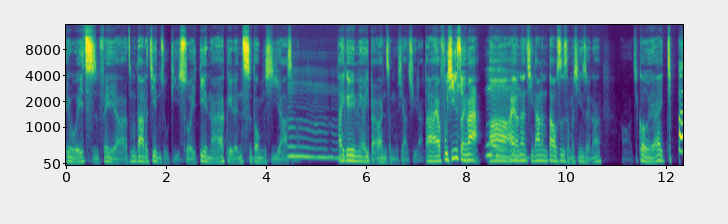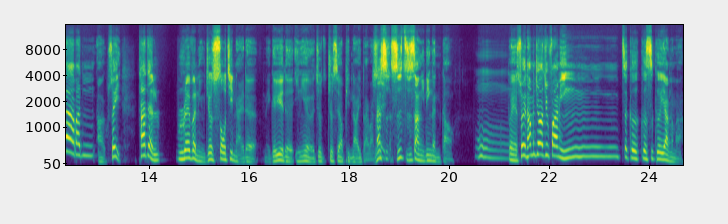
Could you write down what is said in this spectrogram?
有维持费啊，这么大的建筑体，水电啊，要给人吃东西啊什么，他一个月没有一百万撑不下去了。当然还要付薪水嘛，啊，还有那其他那么道士什么薪水呢？哦，这个哎七八万啊，所以他的。revenue 就收进来的每个月的营业额就就是要拼到一百万，那实实质上一定更高。嗯，对，所以他们就要去发明这个各式各样的嘛，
